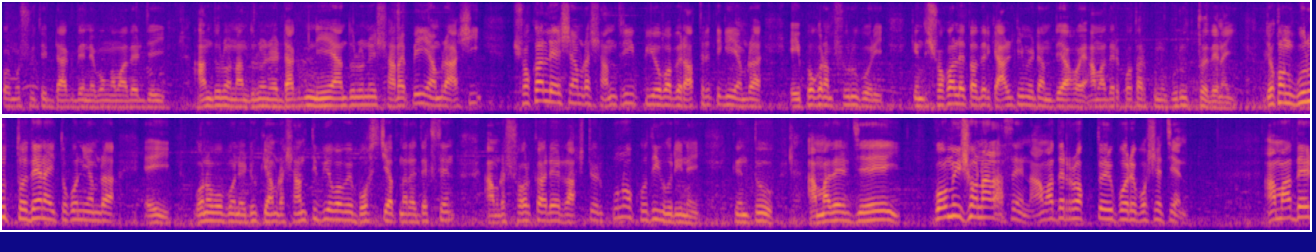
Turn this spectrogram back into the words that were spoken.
কর্মসূচির ডাক দেন এবং আমাদের যেই আন্দোলন, আন্দোলনের ডাক নিয়ে আন্দোলনের সারা পেয়েই আমরা আসি। সকালে এসে আমরা শান্তিপ্রিয়ভাবে রাত্রে থেকেই আমরা এই প্রোগ্রাম শুরু করি। কিন্তু সকালে তাদেরকে আলটিমেটাম দেওয়া হয়, আমাদের কথার কোনো গুরুত্ব দেয় নাই। যখন গুরুত্ব দেয় নাই, তখনই আমরা এই গণভবনে ঢুকে আমরা শান্তিপ্রিয়ভাবে বসছি, আপনারা দেখছেন। আমরা সরকারের, রাষ্ট্রের কোনো ক্ষতি করি নাই। কিন্তু আমাদের যেই কমিশনার আছেন, আমাদের রক্তের উপরে বসেছেন। আমাদের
